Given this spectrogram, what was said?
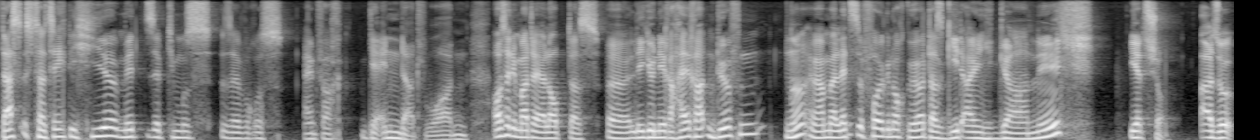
Das ist tatsächlich hier mit Septimus Severus einfach geändert worden. Außerdem hat er erlaubt, dass äh, Legionäre heiraten dürfen. Ne? Wir haben ja letzte Folge noch gehört, das geht eigentlich gar nicht. Jetzt schon. Also,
